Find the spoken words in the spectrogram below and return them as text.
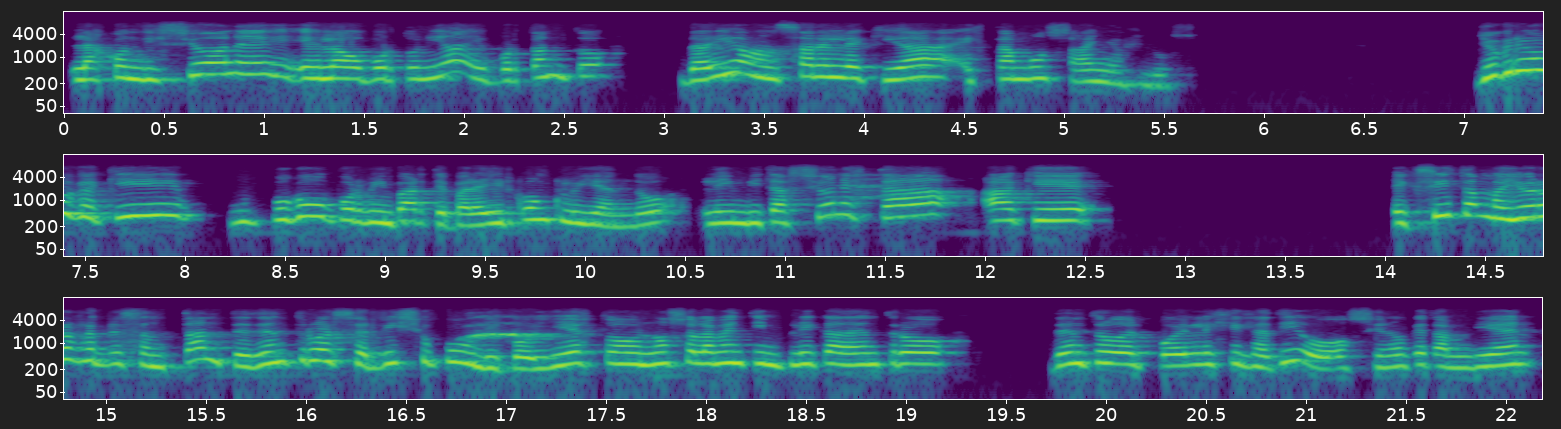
las condiciones y en las oportunidades y por tanto de ahí avanzar en la equidad estamos años luz. Yo creo que aquí, un poco por mi parte, para ir concluyendo, la invitación está a que existan mayores representantes dentro del servicio público y esto no solamente implica dentro, dentro del poder legislativo, sino que también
